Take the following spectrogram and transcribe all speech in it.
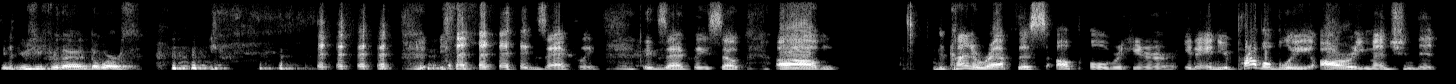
Usually for the the worse. Exactly. Exactly. So um to kind of wrap this up over here, you know, and you probably already mentioned it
